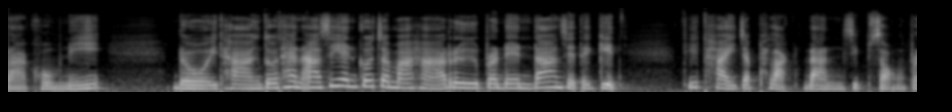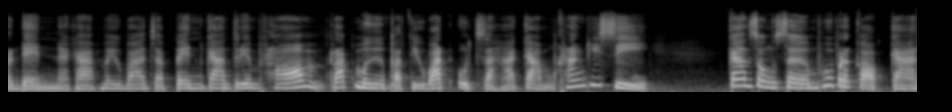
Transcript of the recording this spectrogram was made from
ราคมนี้ โดยทางตัวแทนอาเซียนก็จะมาหารือประเด็นด้านเศรษฐกิจ ที่ไทยจะผลักดัน 12 ประเด็นนะคะ ไม่ว่าจะเป็นการเตรียมพร้อม รับมือปฏิวัติอุตสาหกรรมครั้งที่ 4 การส่งเสริมผู้ประกอบการ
